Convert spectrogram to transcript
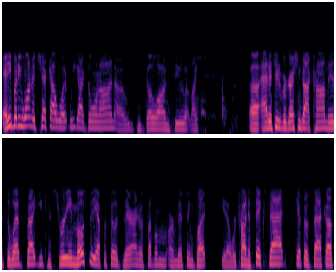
anybody want to check out what we got going on? Uh, you can go on to like uh, attitudeofaggression.com is the website. You can stream most of the episodes there. I know some of them are missing, but you know we're trying to fix that, get those back up.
